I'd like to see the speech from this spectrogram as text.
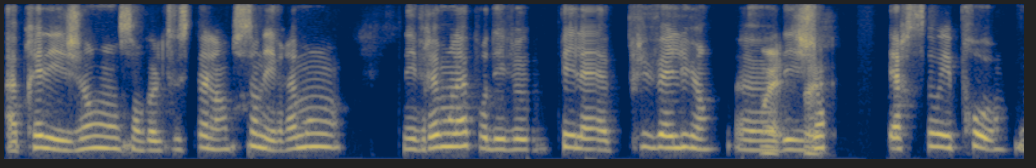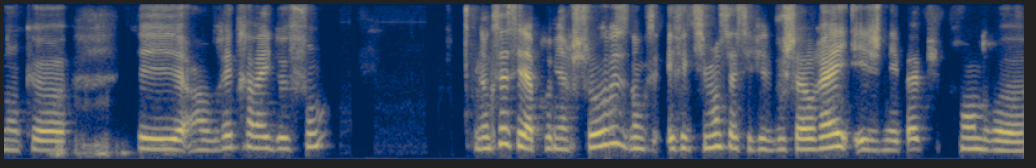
après, les gens s'envolent tout seuls. Hein. Tu sais, on est vraiment, on est vraiment là pour développer la plus-value hein, des gens perso et pro. Hein. Donc, c'est un vrai travail de fond. Donc ça, c'est la première chose. Donc effectivement, ça s'est fait de bouche à oreille et je n'ai pas pu prendre euh,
